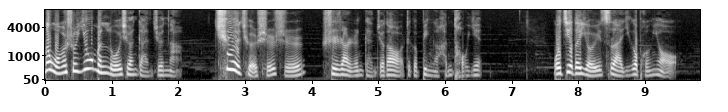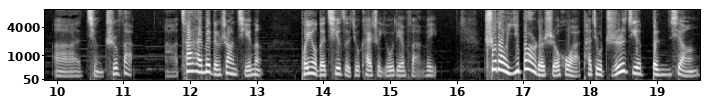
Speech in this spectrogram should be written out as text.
那我们说幽门螺旋杆菌呐，确确实实是让人感觉到这个病啊很讨厌。我记得有一次啊，一个朋友啊请吃饭啊，菜还没等上齐呢，朋友的妻子就开始有点反胃，吃到一半的时候啊，他就直接奔向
